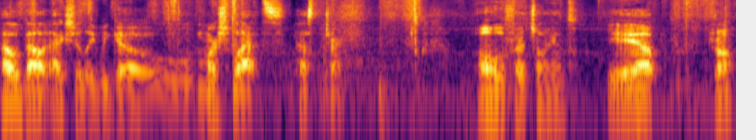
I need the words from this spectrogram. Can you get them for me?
How about actually we go Marsh Flats past the turn? All the fetch lands. Yep. Drop.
